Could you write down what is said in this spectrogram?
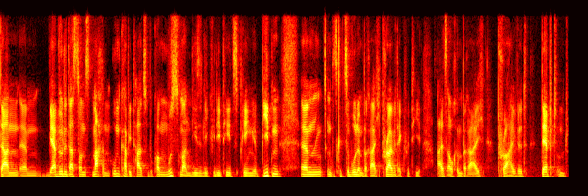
dann ähm, wer würde das sonst machen? Um Kapital zu bekommen, muss man diese Liquiditätsprämie bieten. Ähm, und das gibt sowohl im Bereich Private Equity als auch im Bereich Private Debt. Und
